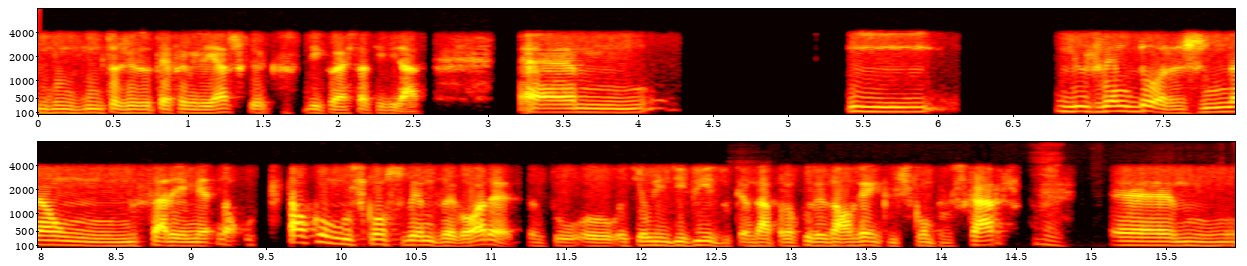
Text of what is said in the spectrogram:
muitas vezes até familiares, que, que se dedicam a esta atividade. Um, e, e, os vendedores não necessariamente, não, tal como os concebemos agora, portanto, o, aquele indivíduo que anda à procura de alguém que lhes compre os carros, hum. um,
